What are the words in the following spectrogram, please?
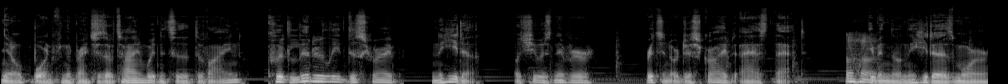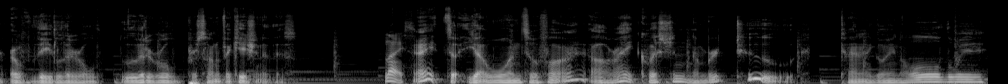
you know, born from the branches of time, witness to the divine, could literally describe Nahida, but she was never written or described as that. Mhm. Even though Nahida is more of the literal literal personification of this. Nice. Alright, so you got one so far. Alright, question number two. Kind of going all the way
